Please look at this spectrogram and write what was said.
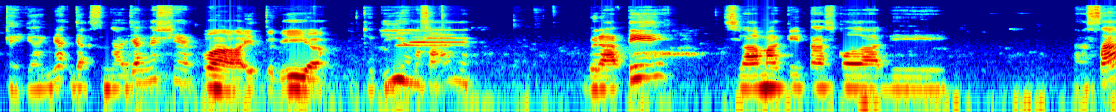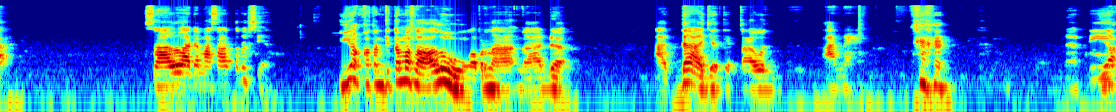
Kayaknya nggak sengaja nge-share. Wah itu dia. Itu dia masalahnya. Berarti selama kita sekolah di NASA selalu ada masalah terus ya? Iya angkatan kita mah selalu nggak pernah nggak ada. Ada aja tiap tahun aneh. Berarti ya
